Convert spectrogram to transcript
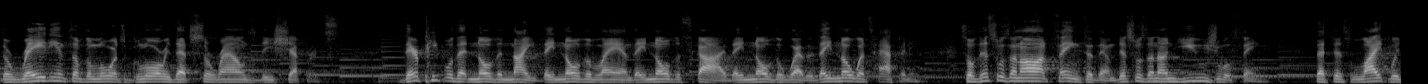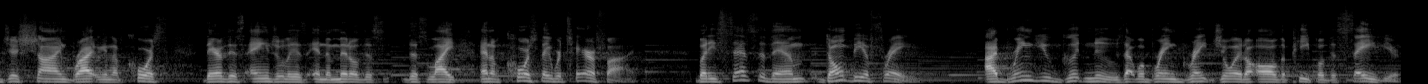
the radiance of the Lord's glory that surrounds these shepherds. They're people that know the night, they know the land, they know the sky, they know the weather, they know what's happening. So this was an odd thing to them. This was an unusual thing that this light would just shine brightly. And of course, there this angel is in the middle of this, this light. And of course, they were terrified. But he says to them, Don't be afraid. I bring you good news that will bring great joy to all the people. The Savior,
